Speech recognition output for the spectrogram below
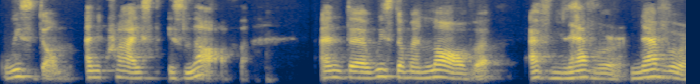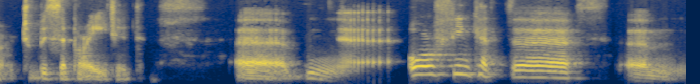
wisdom and Christ is love. and uh, wisdom and love have never, never to be separated. Uh, or think at uh, um,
